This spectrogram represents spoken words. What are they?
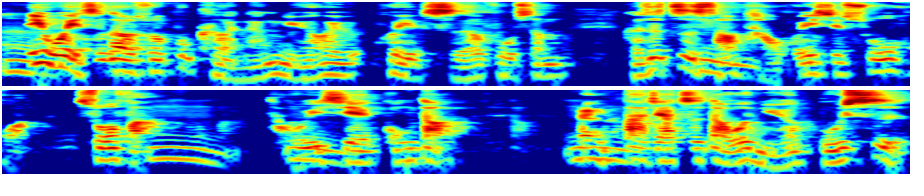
嗯。因为我也知道说不可能女儿会会死而复生，可是至少讨回一些说法、说法，嗯。讨回一些公道，让大家知道我女儿不是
